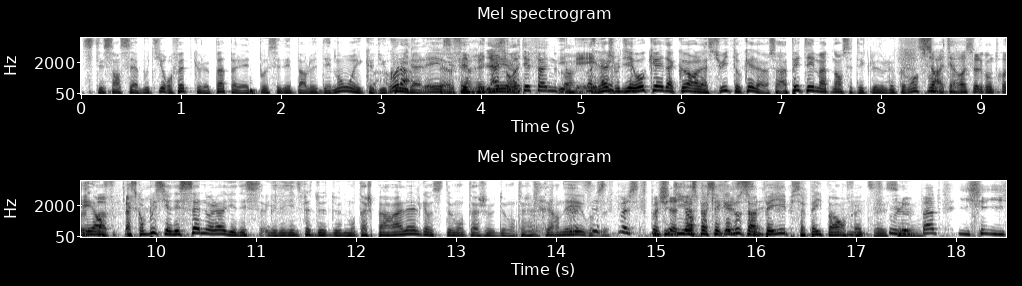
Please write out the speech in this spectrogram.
c'était censé aboutir au fait que le pape allait être possédé par le démon et que du coup, Voilà. il allait C'était- faire régner. Là, ça aurait été fun quoi. et, et là, je me disais, ok, d'accord, la suite, ok, là, ça a pété maintenant, c'était que le, le Ça commencement. aurait été Russell contre le Et en- pape. parce qu'en plus, il y a des scènes, voilà, il y a, des, il y a des- il y a une espèce de, de montage parallèle, comme c'est de montage, de montage alterné. tu dis, il va se passer quelque chose, ça va payer, puis ça paye pas en fait. Le pape, il, il-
